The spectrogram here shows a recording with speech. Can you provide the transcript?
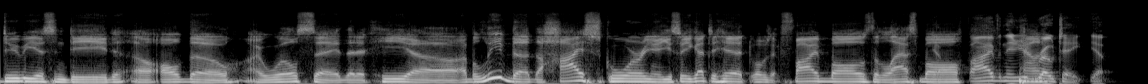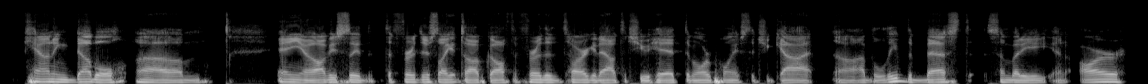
Dubious indeed. Uh, although I will say that if he, uh, I believe the the high score, you know, you so you got to hit what was it, five balls the last ball, Five, and then you Count- rotate. Yep. counting double. Um, and you know, obviously, the, the further, just like at Top Golf, the further the target out that you hit, the more points that you got. Uh, I believe the best somebody in our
